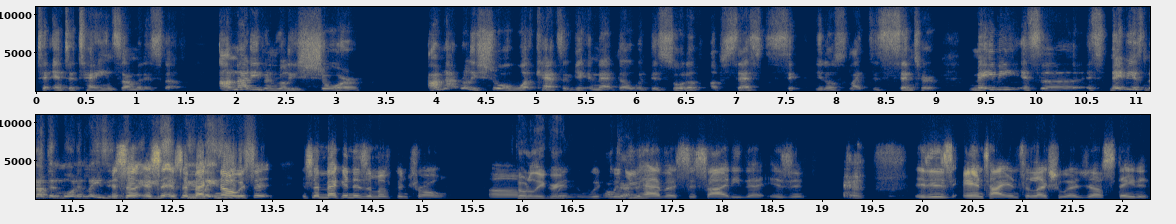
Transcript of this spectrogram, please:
to entertain some of this stuff. I'm not even really sure. I'm not really sure what cats are getting at though with this sort of obsessed, you know, like this center. Maybe it's a, it's maybe it's nothing more than laziness. It's a Maybe it's a, it's a simply mech, no, it's a it's a mechanism of control. Um, Totally agree. When, when, when you have a society that isn't, it is anti-intellectual, as y'all stated.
